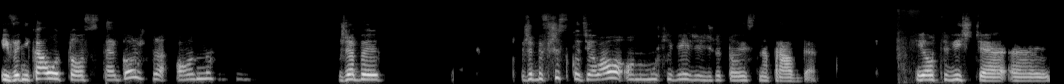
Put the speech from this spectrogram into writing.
I wynikało to z tego, że on żeby, żeby wszystko działało, on musi wiedzieć, że to jest naprawdę. I oczywiście e,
